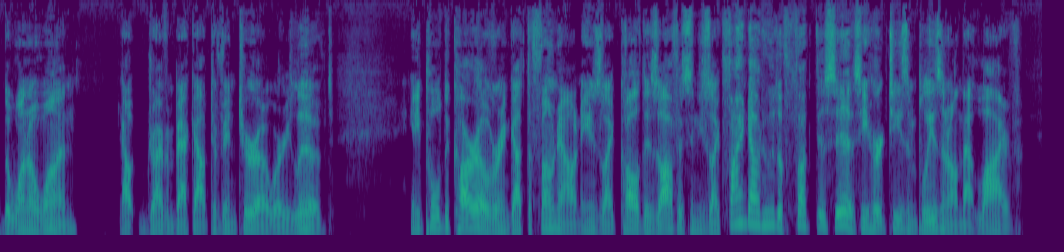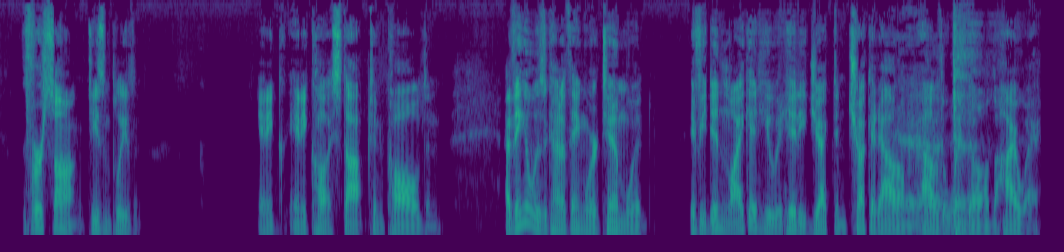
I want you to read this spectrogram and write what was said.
the 101 out driving back out to Ventura where he lived. And he pulled the car over and got the phone out and he's like called his office and he's like, find out who the fuck this is. He heard Teas'n Pleas'n on that live the first song, "Teas'n Pleas'n," and he and he stopped and called, and I think it was the kind of thing where Tim would, if he didn't like it, he would hit eject and chuck it out on the, out of the window on the highway.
